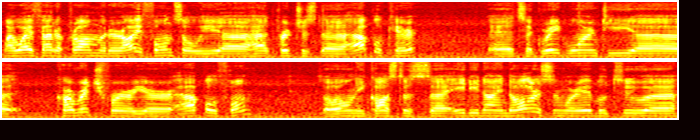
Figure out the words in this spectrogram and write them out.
my wife had a problem with her iPhone. So we uh, had purchased Apple Care it's a great warranty uh, coverage for your Apple phone. So it only cost us uh, $89 and we're able to uh,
